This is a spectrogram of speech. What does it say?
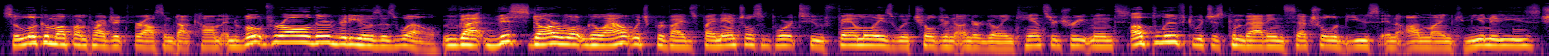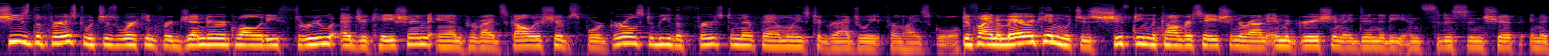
So look them up on projectforawesome.com and vote for all of their videos as well. We've got This Star Won't Go Out, which provides financial support to families with children undergoing cancer treatment. Uplift, which is combating sexual abuse in online communities. She's the First, which is working for gender equality through education and provides scholarships for girls to be the first in their families to graduate from high school. Define American, which is shifting the conversation around immigration, identity, and citizenship in a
